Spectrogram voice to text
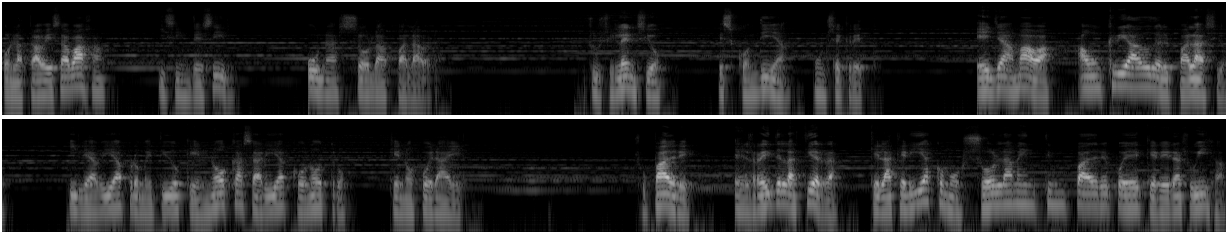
con la cabeza baja y sin decir una sola palabra. Su silencio escondía un secreto. Ella amaba a un criado del palacio y le había prometido que no casaría con otro que no fuera él. Su padre, el rey de la tierra, que la quería como solamente un padre puede querer a su hija,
